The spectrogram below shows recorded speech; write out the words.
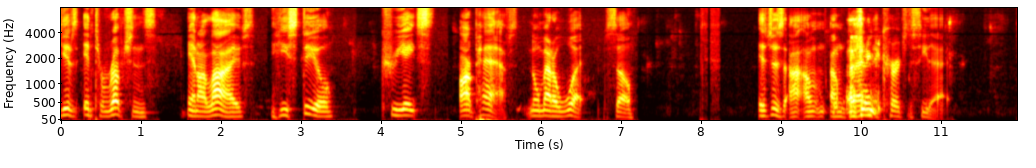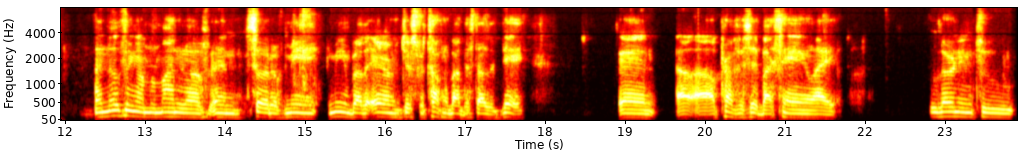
gives interruptions in our lives he still creates our paths no matter what. So it's just I, i'm i'm I glad think- and encouraged to see that. Another thing I'm reminded of, and sort of me, me and brother Aaron just were talking about this the other day, and I'll, I'll preface it by saying like learning to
